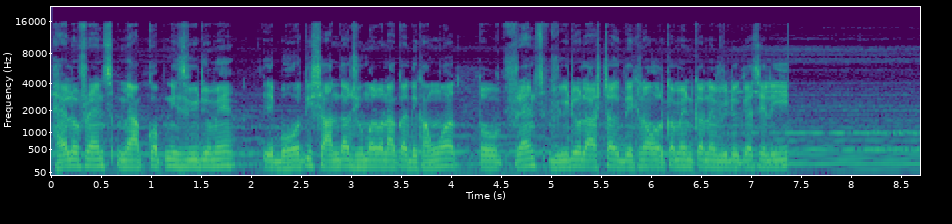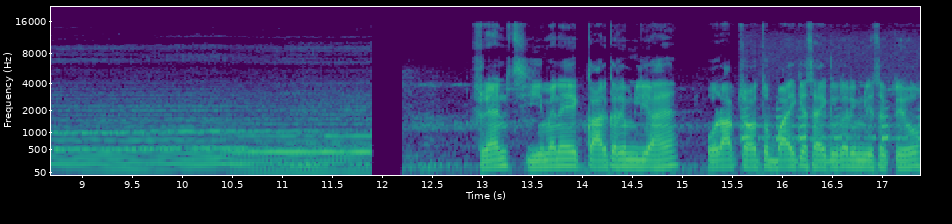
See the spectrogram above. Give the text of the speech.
हेलो फ्रेंड्स मैं आपको अपनी इस वीडियो में ये बहुत ही शानदार झूमर बनाकर दिखाऊँगा। तो फ्रेंड्स वीडियो लास्ट तक देखना और कमेंट करना वीडियो कैसे लगी। फ्रेंड्स ये मैंने एक कार का रिम लिया है और आप चाहो तो बाइक या साइकिल का रिम ले सकते हो।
